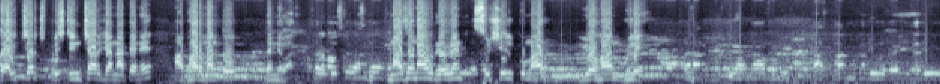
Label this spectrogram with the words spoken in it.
क्राईस्ट चर्च प्रिस्ट इन्चार्ज या नात्याने आभार मानतो. धन्यवाद. माझं नाव रेव्हरेंट सुशील कुमार योहान घुले. आज फार मोठा दिवस आहे या दिवस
